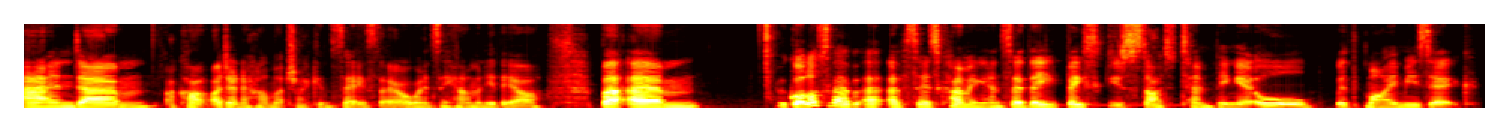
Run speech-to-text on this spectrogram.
and um, I can't I don't know how much I can say, so I won't say how many they are, but um, we've got lots of ep- episodes coming, and so they basically just started temping it all with my music,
